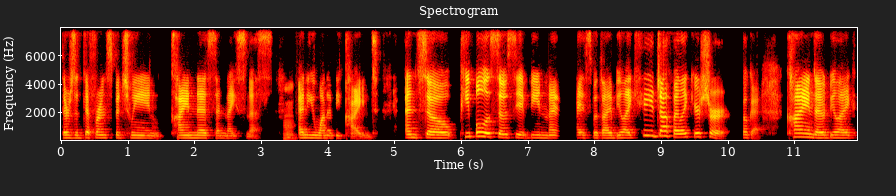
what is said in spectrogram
there's a difference between kindness and niceness, hmm. and you want to be kind. And so people associate being nice with, I'd be like, hey, Jeff, I like your shirt. Okay. Kind, I would be like,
